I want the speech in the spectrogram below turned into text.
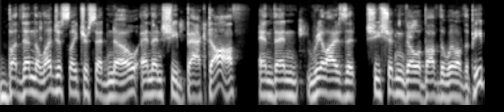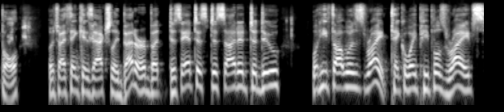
but then the legislature said no, and then she backed off, and then realized that she shouldn't go above the will of the people, which I think is actually better. But DeSantis decided to do what he thought was right take away people's rights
